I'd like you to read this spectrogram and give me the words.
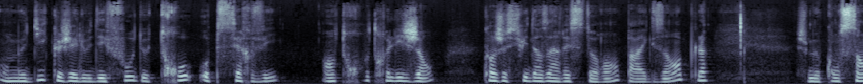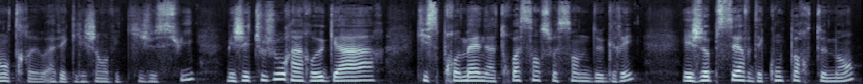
on me dit que j'ai le défaut de trop observer, entre autres les gens. Quand je suis dans un restaurant, par exemple, je me concentre avec les gens avec qui je suis, mais j'ai toujours un regard qui se promène à 360 degrés et j'observe des comportements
